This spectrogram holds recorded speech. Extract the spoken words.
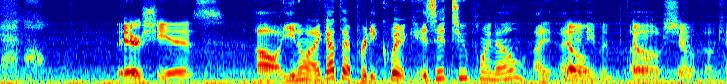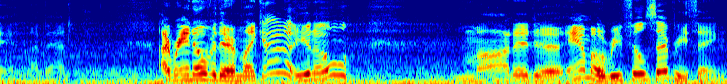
ammo. There she is. Oh, you know what? I got that pretty quick. Is it 2.0? I, I No, didn't even. no, oh shoot. no. Okay, my bad. I ran over there. I'm like, ah, you know, modded uh, ammo refills everything.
